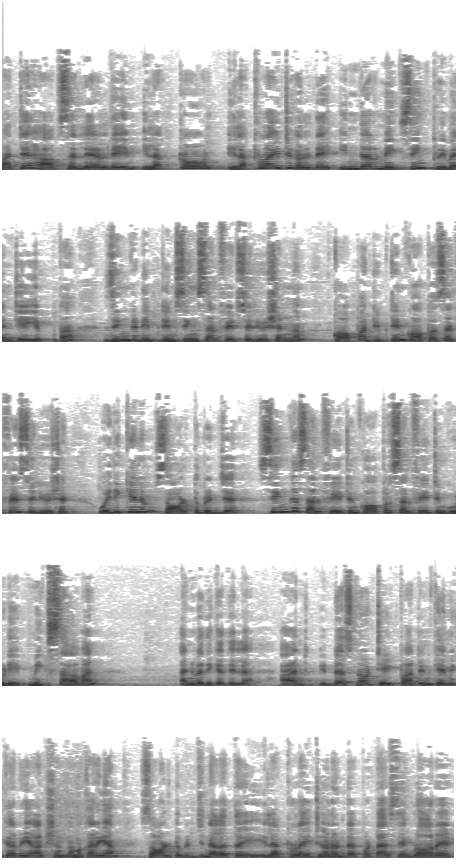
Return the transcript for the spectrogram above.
മറ്റേ ഹാഫ് സെല്ലുകളുടെയും ഇലക്ട്രോ ഇലക്ട്രോലൈറ്റുകളുടെ ഇന്റർമിക്സിംഗ് പ്രിവെന്റ് ചെയ്യും. അപ്പൊ zinc dipped in zinc sulphate സൊല്യൂഷനും copper dipped in copper sulphate solution ഒരിക്കലും സോൾട്ട് ബ്രിഡ്ജ് സിങ്ക് സൾഫേറ്റും കോപ്പർ സൾഫേറ്റും കൂടി മിക്സ് ആവാൻ അനുവദിക്കത്തില്ല. And it does not take part in chemical reaction നമുക്കറിയാം സോൾട്ട് ബ്രിഡ്ജിനകത്ത് ഇലക്ട്രോലൈറ്റുകളുണ്ട് പൊട്ടാസ്യം ക്ലോറൈഡ്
